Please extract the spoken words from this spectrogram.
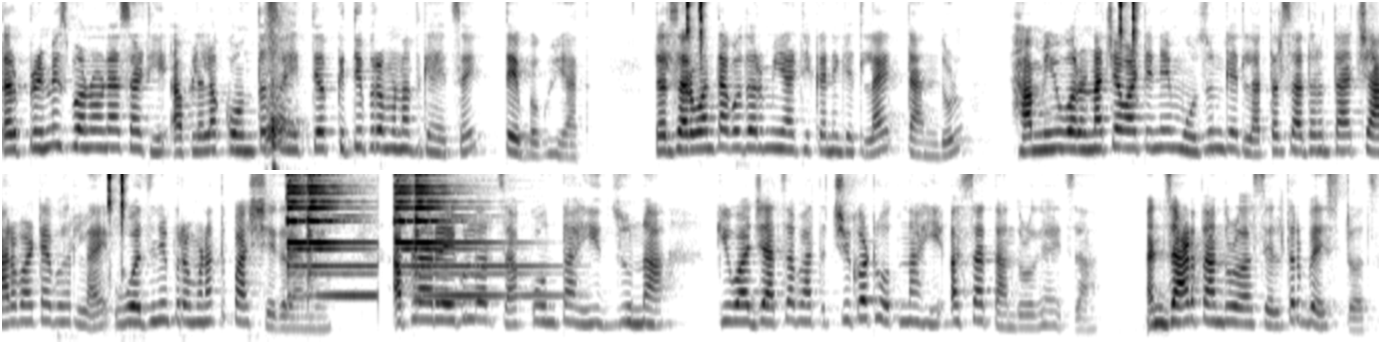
तर प्रिमिक्स बनवण्यासाठी आपल्याला कोणतं साहित्य किती प्रमाणात घ्यायचंय ते बघूयात. तर सर्वांत अगोदर मी या ठिकाणी घेतलाय तांदूळ. हा मी वरणाच्या वाटीने मोजून घेतला तर साधारणतः चार वाट्या भरलाय वजनी प्रमाणात पाचशे ग्राम आपला रेग्युलरचा कोणताही जुना किंवा ज्याचा भात चिकट होत नाही असा तांदूळ घ्यायचा. आणि जाड तांदूळ असेल तर बेस्टच.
